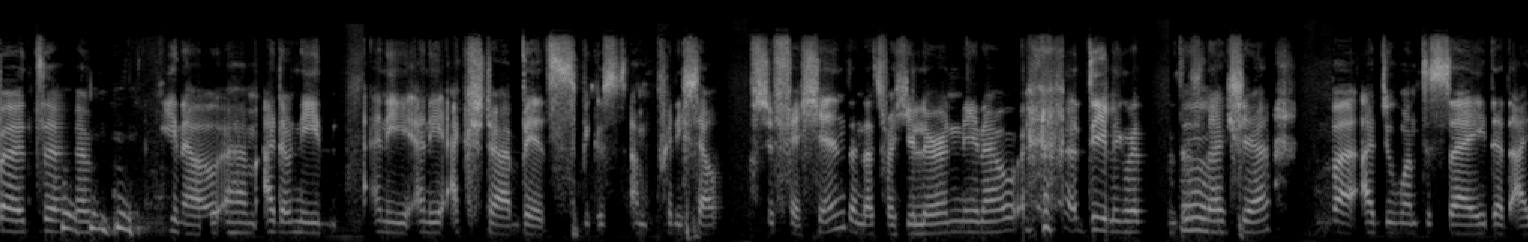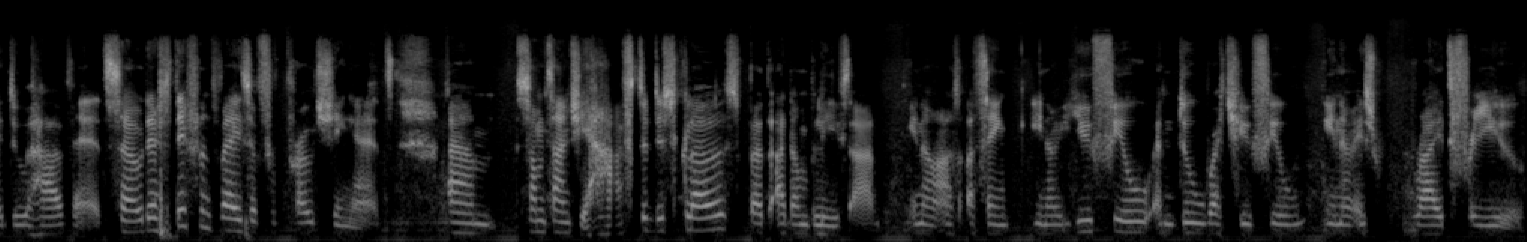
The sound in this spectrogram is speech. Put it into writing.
but um, you know, um, I don't need any any extra bits because I'm pretty self sufficient and that's what you learn you know dealing with mm. dyslexia mm. but i do want to say that i do have it so there's different ways of approaching it um, sometimes you have to disclose but i don't believe that you know I, I, think you know you feel and do what you feel you know is right for you.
